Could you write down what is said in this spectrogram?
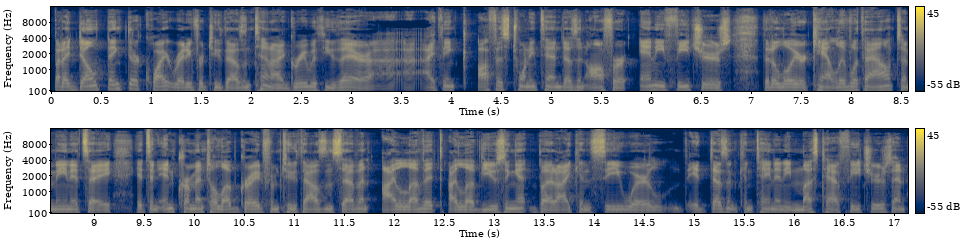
but I don't think they're quite ready for 2010. I agree with you there. I, I think Office 2010 doesn't offer any features that a lawyer can't live without. I mean, it's a it's it's an incremental upgrade from 2007. I love it. I love using it, but I can see where it doesn't contain any must have features. And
